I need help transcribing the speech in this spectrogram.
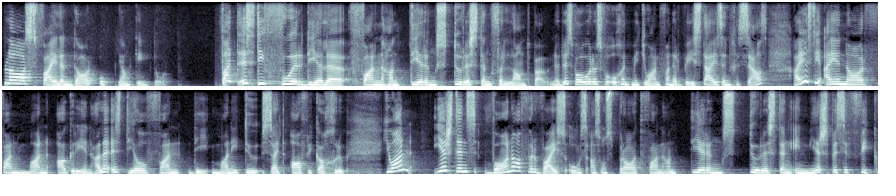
plaasveiling daar op Jankempdorp. Wat is die voordele van hanteringstoerusting vir landbou? Nou dis waaroor ons ver oggend met Johan van der Westhuizen gesels. Hy is die eienaar van Man Agri en hulle is deel van die Manitou Suid-Afrika groep. Johan, Eerstens, waarna verwys ons as ons praat van hanteringstoerusting en meer spesifiek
